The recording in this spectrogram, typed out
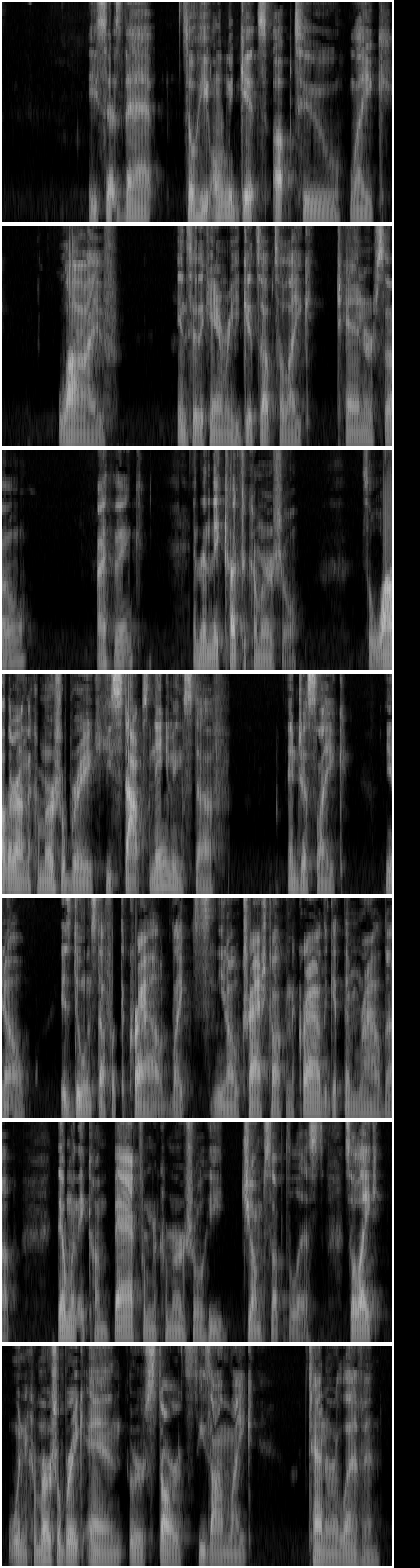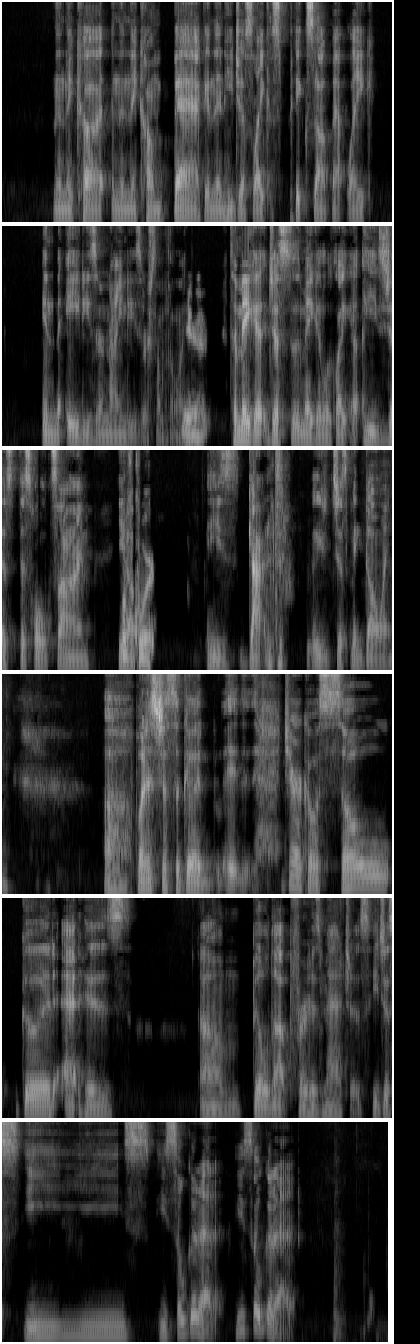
He says that so he only gets up to like live into the camera. He gets up to like 10 or so i think and then they cut to commercial. So while they're on the commercial break he stops naming stuff and just like you know is doing stuff with the crowd like you know trash talking the crowd to get them riled up. Then when they come back from the commercial he jumps up the list. So like when the commercial break ends or starts he's on like 10 or 11 and then they cut and then they come back and then he just like picks up at like in the 80s or 90s or something like that to make it just to make it look like uh, he's just this whole time you know course. he's gotten to, he's just been going oh but it's just a good it, jericho is so good at his um build up for his matches he just he's he's so good at it he's so good at it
